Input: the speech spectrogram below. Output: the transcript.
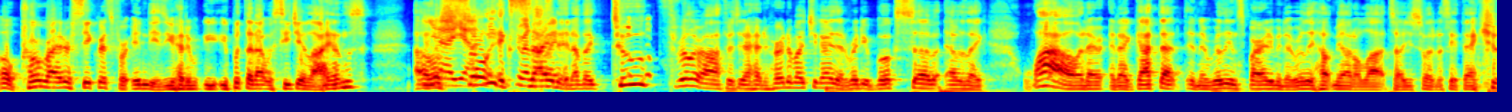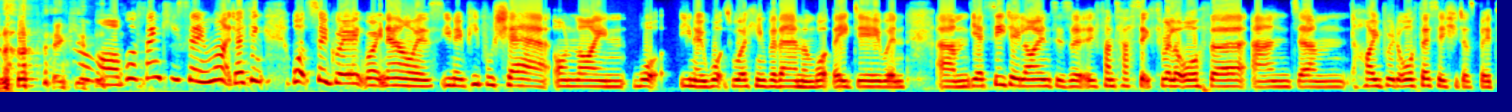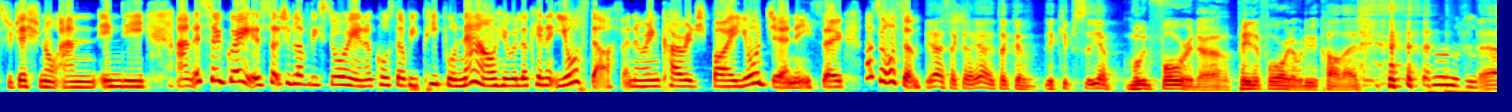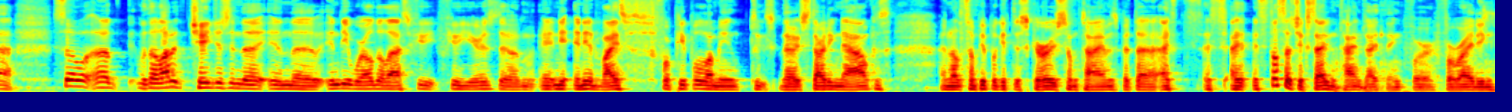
oh, Pro Writer Secrets for Indies. You had you put that out with CJ Lyons. I was yeah, yeah. so excited. I'm like two thriller authors, and I had heard about you guys. I'd read your books. Uh, I was like, wow, and I and I got that, and it really inspired me, and it really helped me out a lot. So I just wanted to say thank you, thank you. Oh well, thank you so much. I think what's so great right now is you know people share online what you know what's working for them and what they do, and um, yeah, CJ Lyons is a, fantastic thriller author and um, hybrid author, so she does both traditional and indie, and it's so great. It's such a lovely story, and of course there'll be people now who are looking at your stuff and are encouraged by your journey. So that's awesome. Yeah, it's like a, yeah, it's like a it keeps yeah moving forward, uh, paying it forward, or what do you call that? mm. Yeah. So uh, with a lot of changes in the in the indie world the last few few years, um, any, any advice for people? I mean, to, that are starting now because. I know some people get discouraged sometimes, but uh, I, it's, I, it's still such exciting times. I think for for writing.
